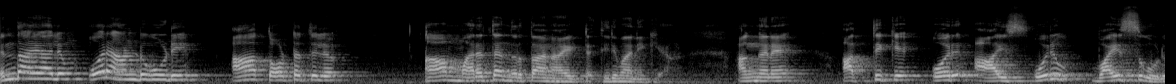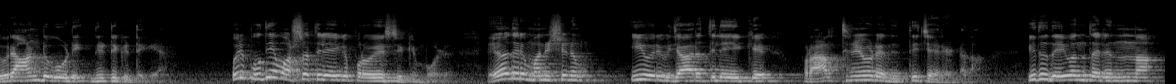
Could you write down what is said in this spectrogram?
എന്തായാലും ഒരാണ്ടുകൂടി ആ തോട്ടത്തിൽ ആ മരത്തെ നിർത്താനായിട്ട് തീരുമാനിക്കുക അങ്ങനെ അത്തിക്ക് ഒരു ആയുസ് ഒരു വയസ്സ് കൂടി ഒരാണ്ട് കൂടി നീട്ടിക്കിട്ടുകയാണ്. ഒരു പുതിയ വർഷത്തിലേക്ക് പ്രവേശിക്കുമ്പോൾ ഏതൊരു മനുഷ്യനും ഈ ഒരു വിചാരത്തിലേക്ക് പ്രാർത്ഥനയോടെ എത്തിച്ചേരേണ്ടതാണ്. ഇത് ദൈവം തരുന്ന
